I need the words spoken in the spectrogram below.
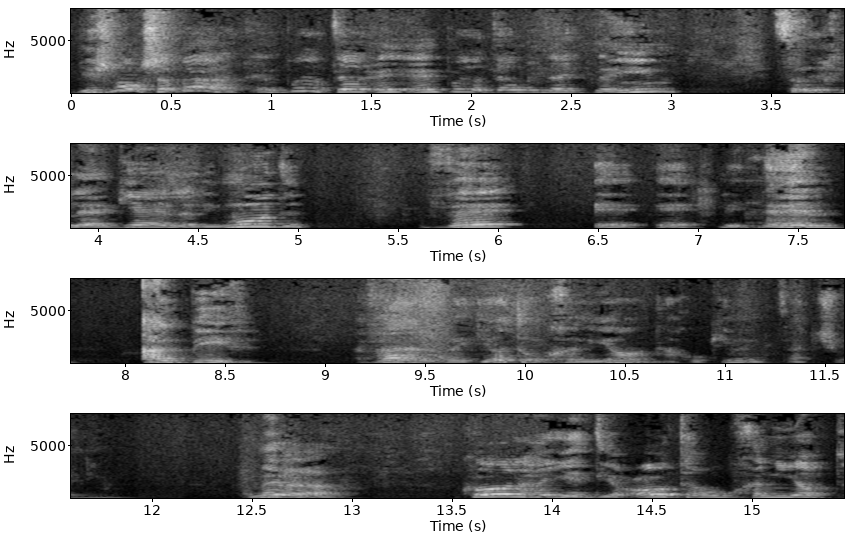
וישמור שבת, אין פה יותר, אין, אין פה יותר מדי תנאים, צריך להגיע אל הלימוד, ו... אה, אה, להתנהל על פיו. אבל בידיעות הרוחניות החוקים הם קצת שונים. אומר הרב, כל הידיעות הרוחניות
